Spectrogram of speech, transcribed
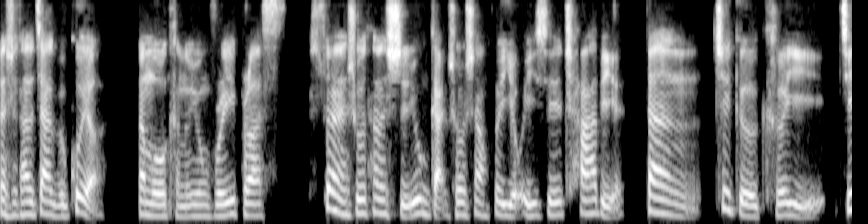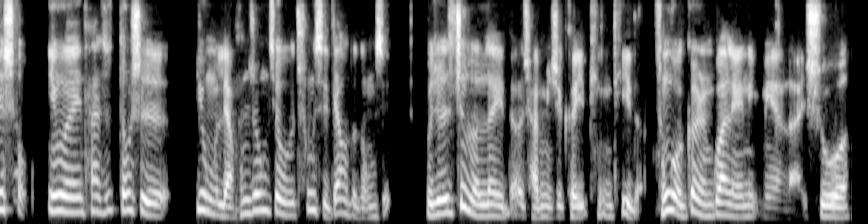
但是它的价格贵啊，那么我可能用 Free Plus，虽然说它的使用感受上会有一些差别，但这个可以接受，因为它是都是用两分钟就冲洗掉的东西。我觉得这个类的产品是可以平替的。从我个人关联里面来说，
